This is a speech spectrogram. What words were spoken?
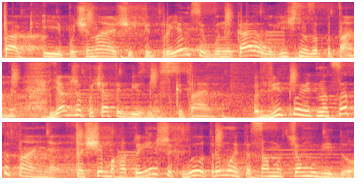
так і починаючих підприємців виникає логічне запитання: як же почати бізнес з Китаєм? Відповідь на це питання та ще багато інших ви отримуєте саме в цьому відео.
